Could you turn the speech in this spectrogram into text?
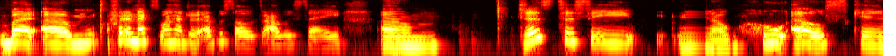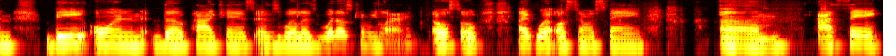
but um, for the next 100 episodes, I would say um, just to see you know who else can be on the podcast as well as what else can we learn? Also like what austin was saying um i think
